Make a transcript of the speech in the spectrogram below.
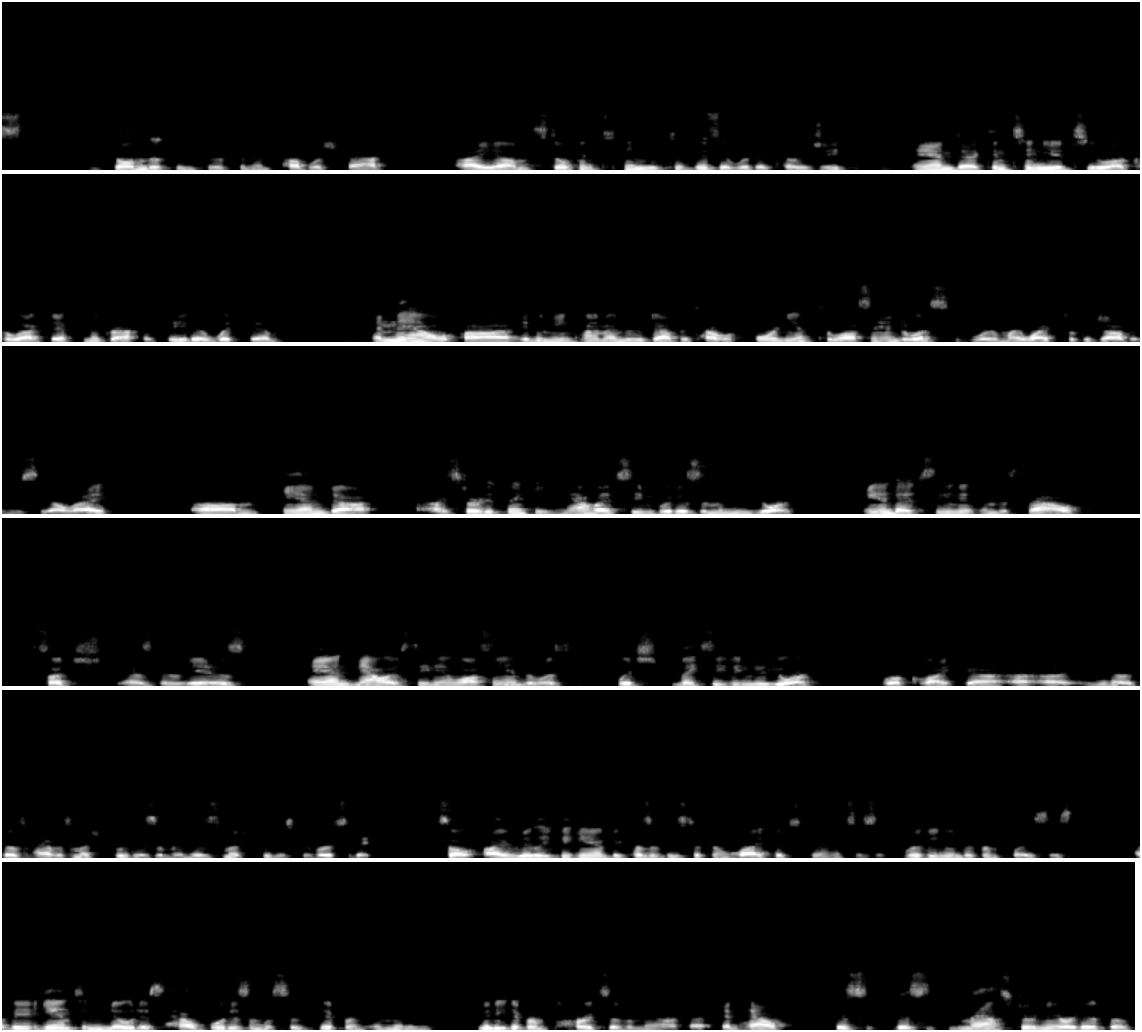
done the thesis and had published back, I um, still continued to visit with Ekoji and continued to collect ethnographic data with them. And now, uh, in the meantime, I moved out to California, to Los Angeles, where my wife took a job at UCLA. Um, and uh, I started thinking, now I've seen Buddhism in New York, and I've seen it in the South, such as there is, and now I've seen it in Los Angeles, which makes even New York look like, uh, uh, uh you know, it doesn't have as much Buddhism and as much Buddhist diversity. So I really began because of these different life experiences of living in different places I began to notice how Buddhism was so different in many, many different parts of America and how this, this master narrative of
